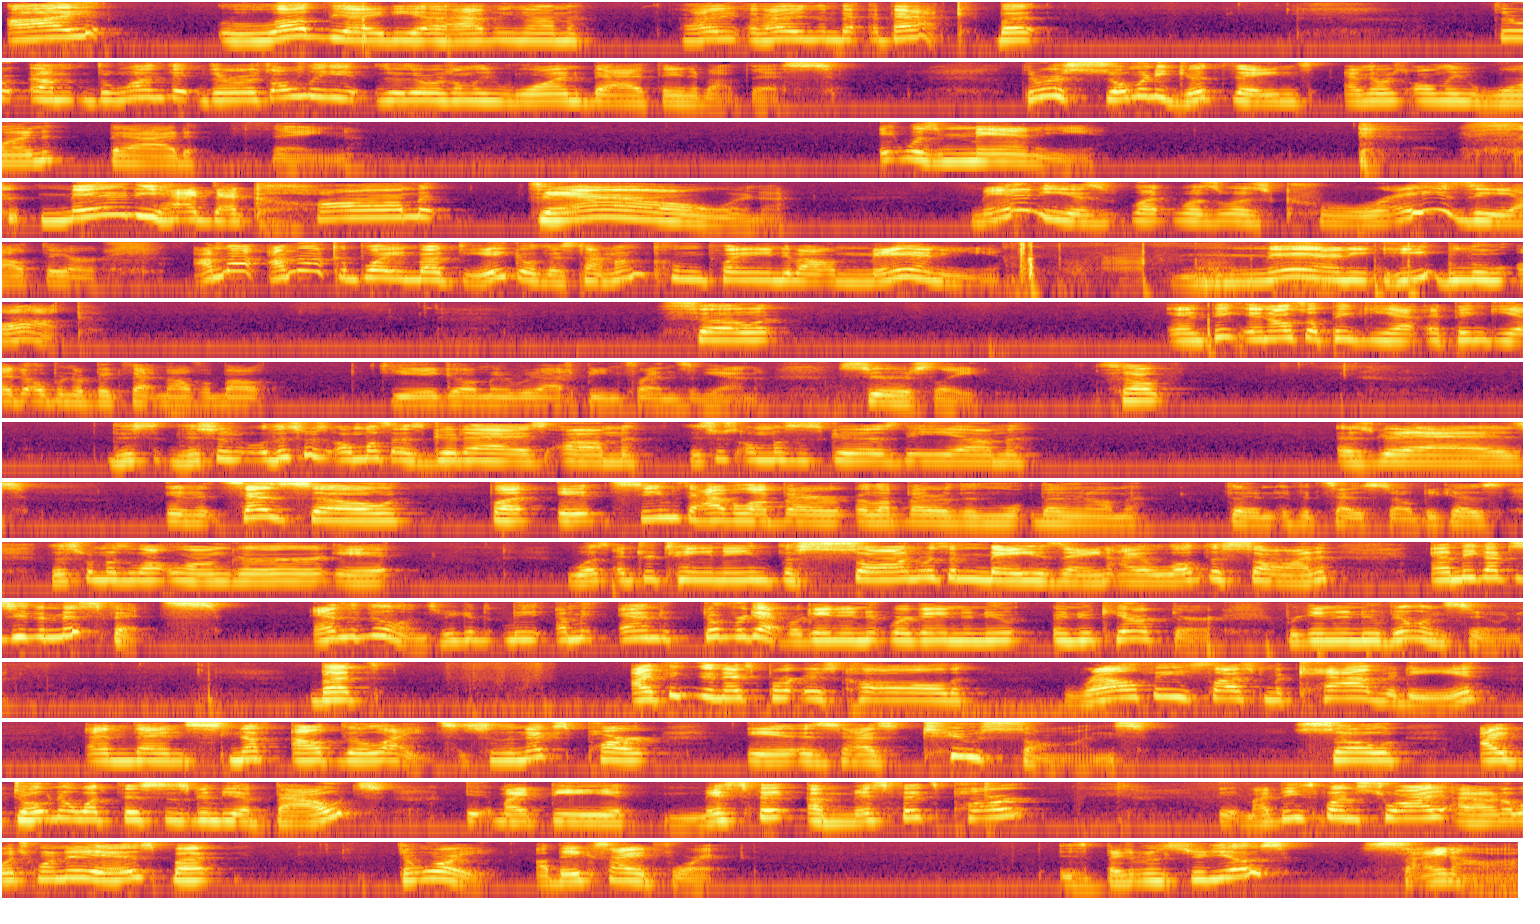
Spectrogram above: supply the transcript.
I love the idea of having them, having, of having them back, but there, um, the one that there was only there was only one bad thing about this. There were so many good things, and there was only one bad thing. It was Manny. Manny had to calm down. Manny is like was was crazy out there. I'm not I'm not complaining about Diego this time. I'm complaining about Manny. Man, he, he blew up. So and Pink, and also Pinkie had, Pinkie had to open her big fat mouth about Diego and Dash being friends again. Seriously. So this this was this was almost as good as um this was almost as good as the um as good as if it says so, but it seems to have a lot better a lot better than than um than if it says so because this one was a lot longer. It was entertaining. The song was amazing. I love the song, and we got to see the Misfits and the villains. We could we I mean and don't forget we're getting a new, we're getting a new a new character. We're getting a new villain soon. But I think the next part is called Ralphie slash Macavity, and then Snuff Out the Lights. So the next part is has two songs. So I don't know what this is going to be about. It might be Misfit a Misfits part. It might be Sponge Twy. I don't know which one it is, but don't worry. I'll be excited for it. Is Benjamin Studios? Sign off.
